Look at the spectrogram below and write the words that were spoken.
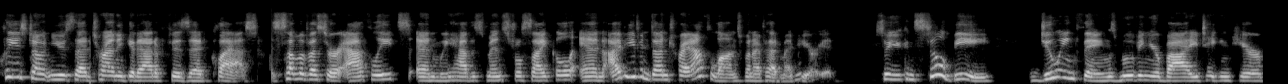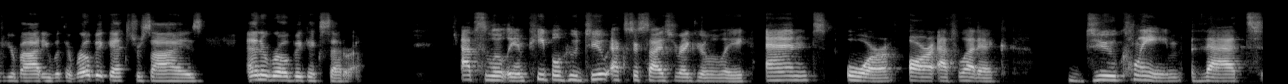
please don't use that trying to get out of phys ed class. Some of us are athletes and we have this menstrual cycle. And I've even done triathlons when I've had my period. So you can still be doing things, moving your body, taking care of your body with aerobic exercise, anaerobic, etc. Absolutely. And people who do exercise regularly and or are athletic do claim that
